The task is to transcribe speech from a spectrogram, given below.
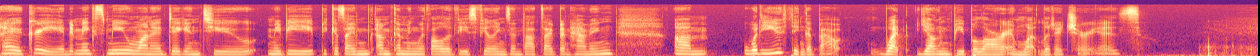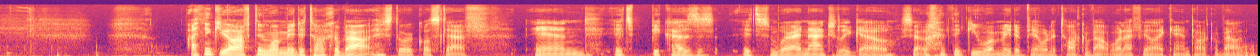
I agree, and it makes me want to dig into maybe because I'm I'm coming with all of these feelings and thoughts I've been having. Um, what do you think about what young people are and what literature is? I think you often want me to talk about historical stuff, and it's because it's where I naturally go. So I think you want me to be able to talk about what I feel I can talk about.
